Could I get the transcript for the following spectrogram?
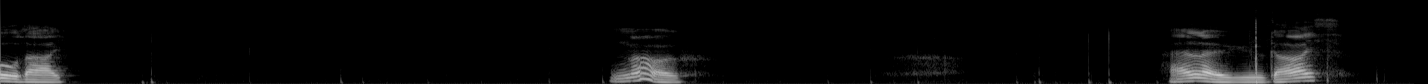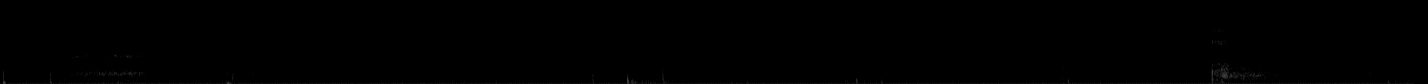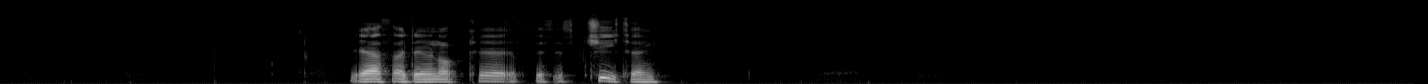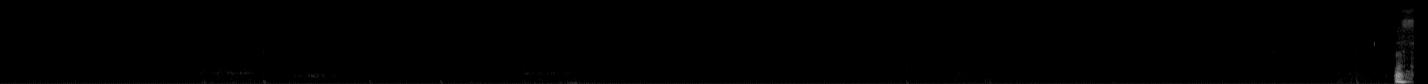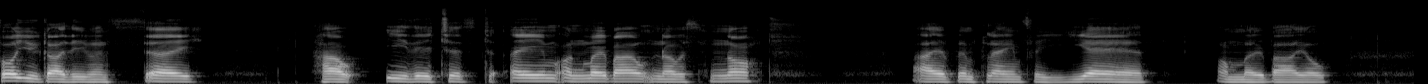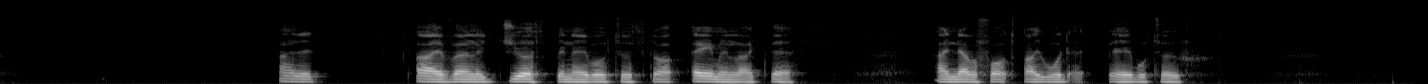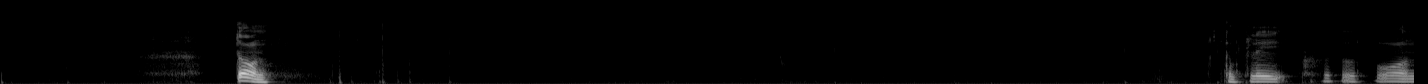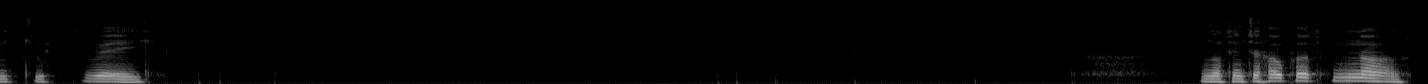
Bullseye. No. Hello, you guys. Yes, I do not care if this is cheating. Before you guys even say how easy is to aim on mobile, no it's not. I have been playing for years on mobile. And it, I have only just been able to start aiming like this. I never thought I would be able to. Done. Complete puzzle one, two, three. Nothing to help us? No.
